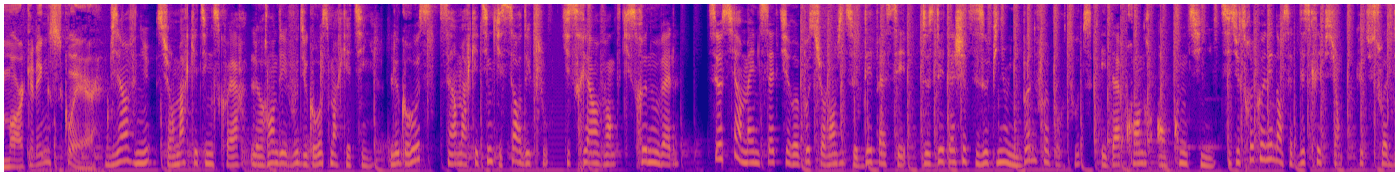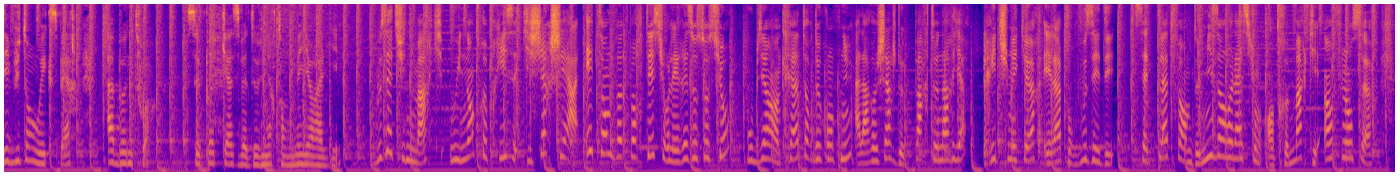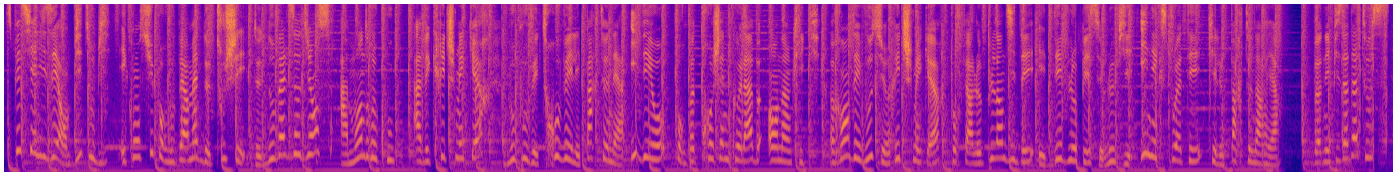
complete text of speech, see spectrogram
Marketing Square. Bienvenue sur Marketing Square, le rendez-vous du gros marketing. Le gros, c'est un marketing qui sort des clous, qui se réinvente, qui se renouvelle. C'est aussi un mindset qui repose sur l'envie de se dépasser, de se détacher de ses opinions une bonne fois pour toutes et d'apprendre en continu. Si tu te reconnais dans cette description, que tu sois débutant ou expert, abonne-toi. Ce podcast va devenir ton meilleur allié. Vous êtes une marque ou une entreprise qui cherchez à étendre votre portée sur les réseaux sociaux ou bien un créateur de contenu à la recherche de partenariats? Richmaker est là pour vous aider. Cette plateforme de mise en relation entre marques et influenceurs spécialisée en B2B est conçue pour vous permettre de toucher de nouvelles audiences à moindre coût. Avec Richmaker, vous pouvez trouver les partenaires idéaux pour votre prochaine collab en un clic. Rendez-vous sur Richmaker pour faire le plein d'idées et développer ce levier inexploité qu'est le partenariat. Bon épisode à tous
